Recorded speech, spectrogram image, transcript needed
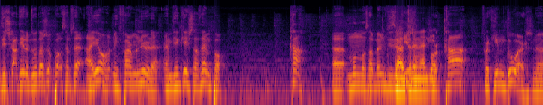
diçka tjetër duhet ashtu, po sepse ajo në një farë mënyre e më vjen keq ta them, po ka ë uh, mund mos ta bëjnë fizikisht, por ka fërkim duarsh në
